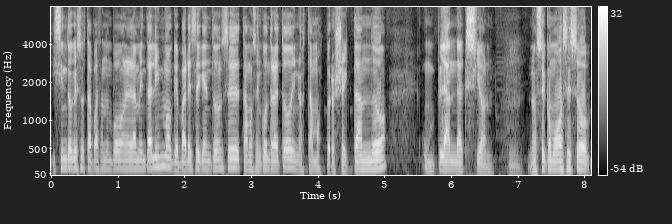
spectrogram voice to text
Y siento que eso está pasando un poco en el ambientalismo, que parece que entonces estamos en contra de todo y no estamos proyectando un plan de acción. Mm. No sé cómo vos eso,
